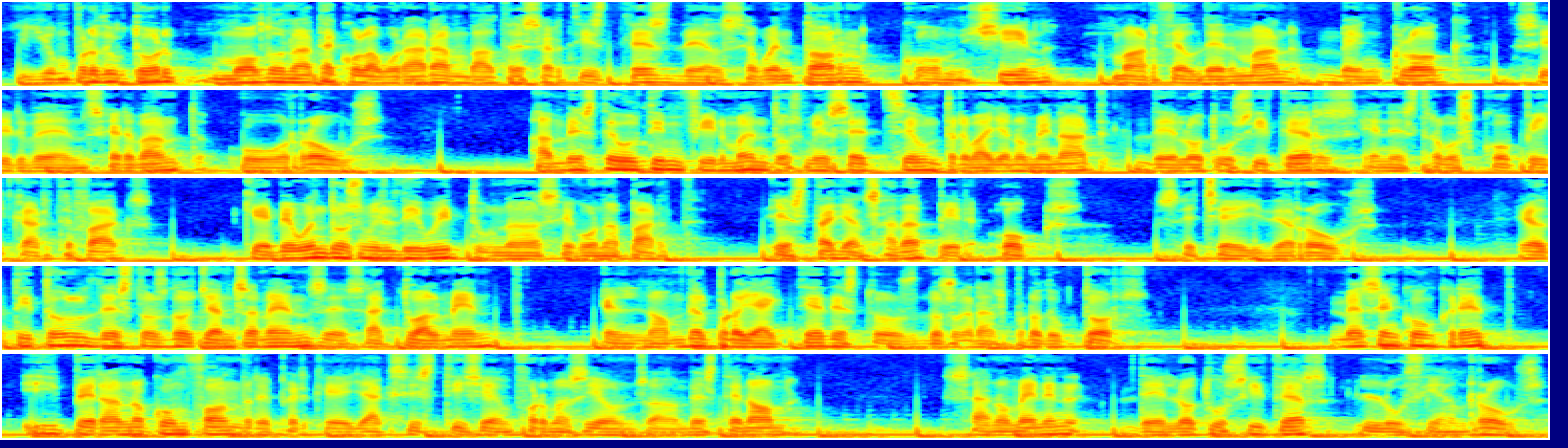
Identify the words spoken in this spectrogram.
i un productor molt donat a col·laborar amb altres artistes del seu entorn com Sheen, Marcel Deadman, Ben Clock, Sirven Servant o Rose. Amb este últim firma en 2016 un treball anomenat The Lotus Eaters en Estroboscòpic Artefacts que veu en 2018 una segona part. Està llançada per Ox, setxell de Rose. El títol d'estos dos llançaments és actualment el nom del projecte d'estos dos grans productors. Més en concret, i per a no confondre perquè ja existeixen formacions amb este nom, s'anomenen The Lotus Eaters Lucian Rose.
